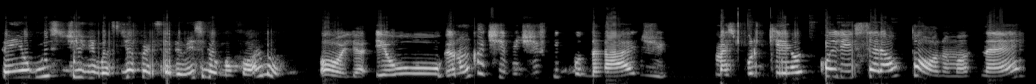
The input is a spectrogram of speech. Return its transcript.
tem algum estigma. Você já percebeu isso de alguma forma? Olha, eu, eu nunca tive dificuldade, mas porque eu escolhi ser autônoma, né?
